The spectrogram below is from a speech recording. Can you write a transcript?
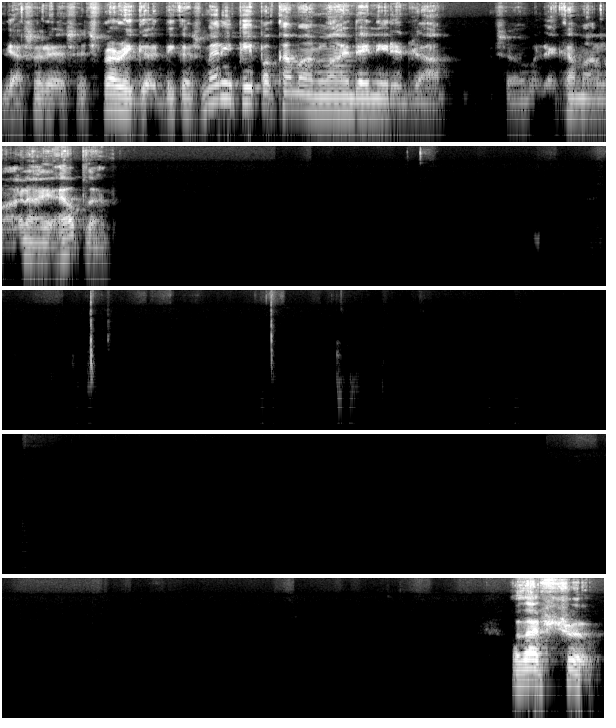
Yes, it is. It's very good because many people come online, they need a job. So when they come online, I help them. Well, that's true.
